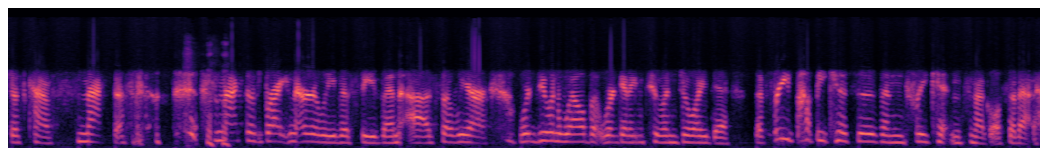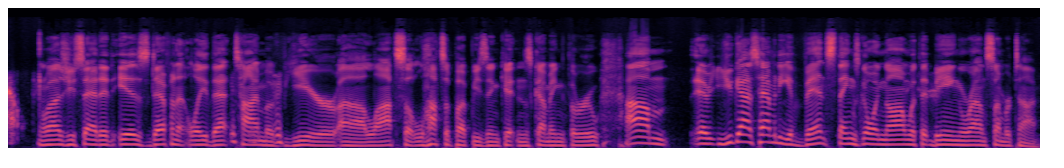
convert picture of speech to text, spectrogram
just kind of smacked us, smacked us bright and early this season. Uh, so we are we're doing well, but we're getting to enjoy the the free puppy kisses and free kitten snuggles. So that helps. Well, as you said, it is definitely that time of year. Uh, lots of lots of puppies and kittens coming through. Um, uh, you guys have any events, things going on with it being around summertime?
